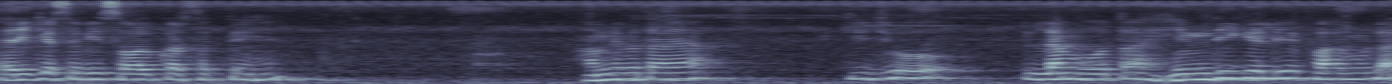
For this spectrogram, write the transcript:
तरीके से भी सॉल्व कर सकते हैं। हमने बताया कि जो लंब होता है, हिंदी के लिए फार्मूला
